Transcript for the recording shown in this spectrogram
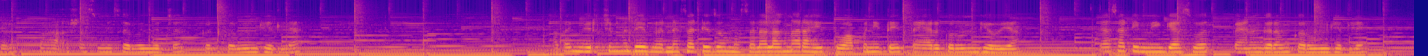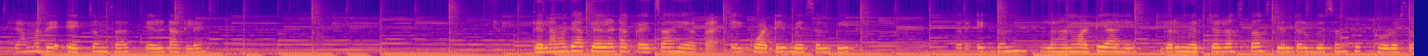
तर पहा अशाच मी सर्व मिरच्या कट करून घेतल्या. आता मिरचीमध्ये भरण्यासाठी जो मसाला लागणार आहे तो आपण इथे तयार करून घेऊया. त्यासाठी मी गॅसवर पॅन गरम करून घेतले. त्यामध्ये एक चमचा तेल टाकले तेलामध्ये आपल्याला टाकायचं आहे आता एक वाटी बेसन पीठ. तर एकदम लहान वाटी आहे. जर मिरच्या जास्त असतील तर बेसन पीठ थोडंसं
